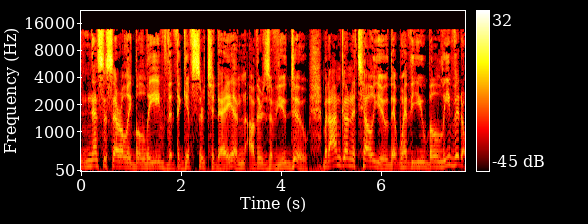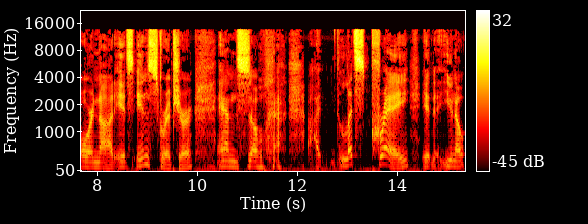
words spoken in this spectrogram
necessarily believe that the gifts are today, and others of you do. But I'm going to tell you that whether you believe it or not, it's in Scripture. And so I, let's pray. It, you know,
